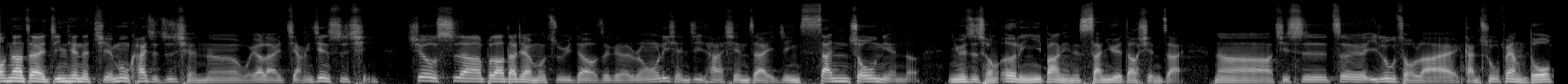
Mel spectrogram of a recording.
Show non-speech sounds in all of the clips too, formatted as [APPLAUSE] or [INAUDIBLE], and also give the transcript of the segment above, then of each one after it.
那在今天的节目开始之前呢，我要来讲一件事情，就是啊，不知道大家有没有注意到，这个《荣荣历险记》它现在已经三周年了，因为是从二零一八年的三月到现在。那其实这一路走来，感触非常多，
